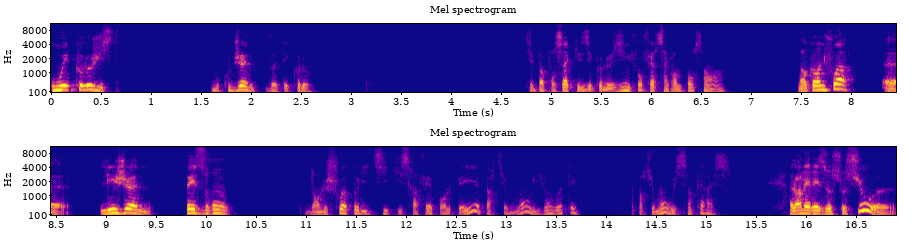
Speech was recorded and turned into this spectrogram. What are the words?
Ou écologiste. Beaucoup de jeunes votent écolo. C'est pas pour ça que les écologistes, il faut faire 50%. Hein. Mais encore une fois, les jeunes pèseront dans le choix politique qui sera fait pour le pays à partir du moment où ils vont voter, à partir du moment où ils s'intéressent. Alors les réseaux sociaux, euh,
